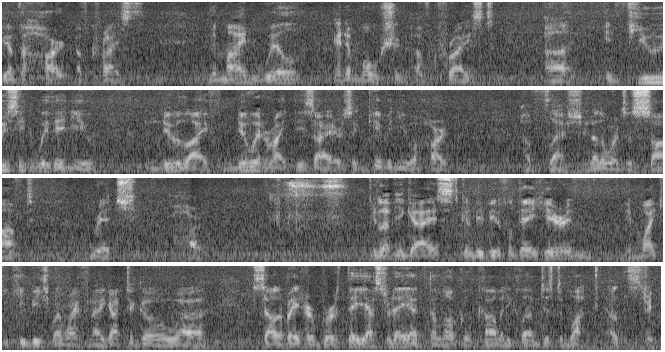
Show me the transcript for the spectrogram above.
You have the heart of Christ, the mind, will, and emotion of Christ, uh, infusing within you new life, new and right desires, and giving you a heart of flesh. In other words, a soft, rich heart. We love you guys. It's going to be a beautiful day here in, in Waikiki Beach. My wife and I got to go uh, celebrate her birthday yesterday at the local comedy club just a block down the street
